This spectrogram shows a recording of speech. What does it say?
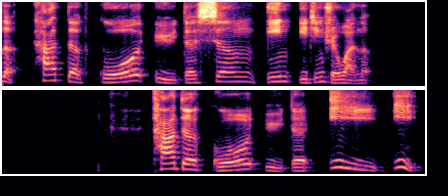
了，它的国语的声音已经学完了，它的国语的意义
